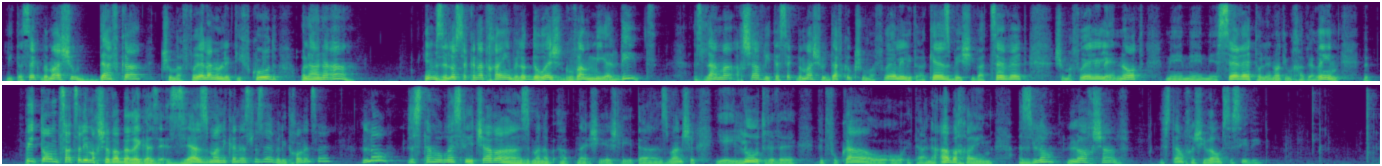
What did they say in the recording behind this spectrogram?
להתעסק במשהו דווקא כשהוא מפריע לנו לתפקוד או להנאה. אם זה לא סכנת חיים ולא דורש תגובה מיידית, אז למה עכשיו להתעסק במשהו דווקא כשהוא מפריע לי להתרכז בישיבת צוות, שהוא מפריע לי ליהנות מסרט או ליהנות עם חברים, ופתאום צצה לי מחשבה ברגע הזה. זה הזמן להיכנס לזה ולטחון את זה? לא, זה סתם הורס לי את שאר הזמן הפנאי שיש לי, את הזמן של יעילות ו- ו- ותפוקה, או, או את ההנאה בחיים. אז לא, לא עכשיו. זה סתם חשיבה אובססיבית.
